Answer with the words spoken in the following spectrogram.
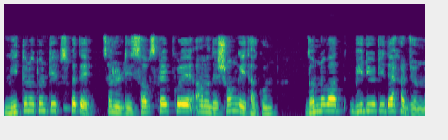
নিত্য নতুন টিপস পেতে চ্যানেলটি সাবস্ক্রাইব করে আমাদের সঙ্গেই থাকুন। ধন্যবাদ ভিডিওটি দেখার জন্য।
